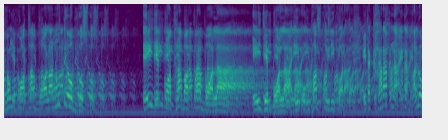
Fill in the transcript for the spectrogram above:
এবং কথা বলানোতে অভ্যস্ত। এই যে কথাবার্তা বলা, এই যে বলা, এই অভ্যাস তৈরি করা, এটা খারাপ না, এটা ভালো।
